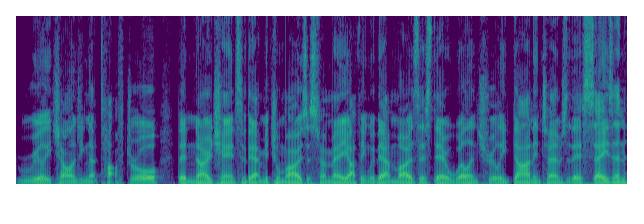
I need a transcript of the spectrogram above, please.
really challenging that tough draw, then no chance without Mitchell Moses for me. I think without Moses, they're well and truly done in terms of their season.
